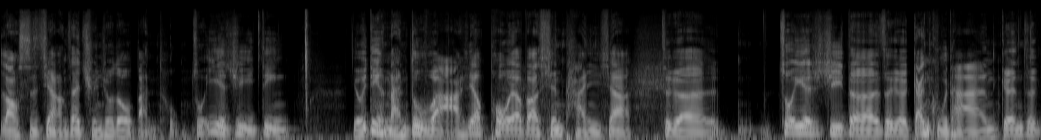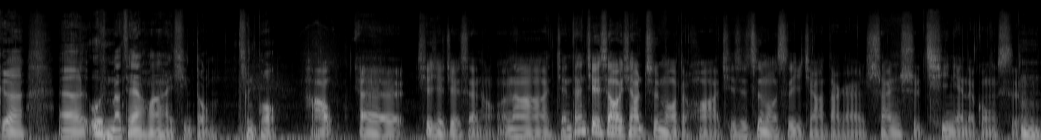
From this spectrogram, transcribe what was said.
老实讲，在全球都有版图，做业绩一定有一定的难度吧？要 Paul 要不要先谈一下这个做 ESG 的这个甘苦谈，跟这个呃为什么要参加环海行动？请 Paul。好，呃，谢谢 Jason 哈。那简单介绍一下智茂的话，其实智茂是一家大概三十七年的公司，嗯。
